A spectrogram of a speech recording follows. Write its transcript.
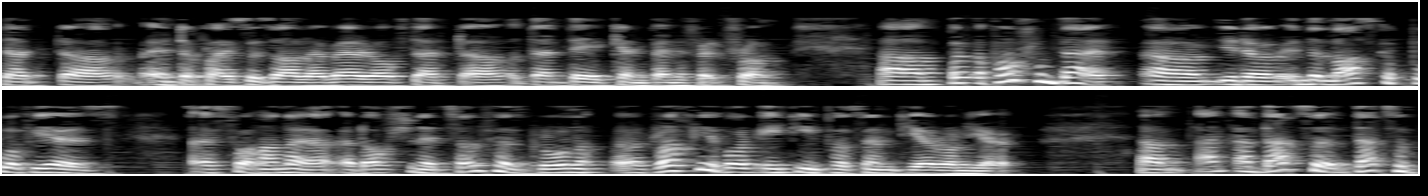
that uh, enterprises are aware of that, uh, that they can benefit from. Uh, but apart from that, uh, you know, in the last couple of years, S4HANA adoption itself has grown uh, roughly about 18% year on year. Um, and, and, that's a that's a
